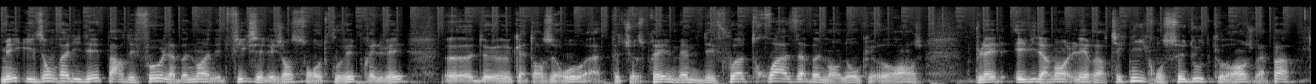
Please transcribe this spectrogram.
mais ils ont validé par défaut l'abonnement à Netflix et les gens se sont retrouvés prélevés euh, de 14 euros à peu de choses près, même des fois trois abonnements. Donc Orange plaide évidemment l'erreur technique. On se doute qu'Orange va pas euh,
